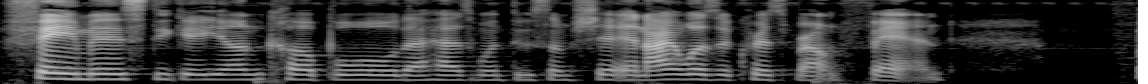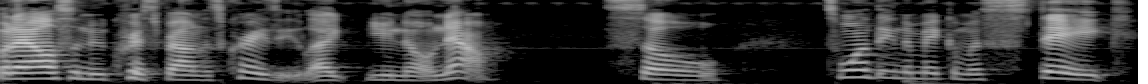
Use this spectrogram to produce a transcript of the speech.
famous DK Young couple that has went through some shit, and I was a Chris Brown fan, but I also knew Chris Brown is crazy, like you know now. So it's one thing to make a mistake,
